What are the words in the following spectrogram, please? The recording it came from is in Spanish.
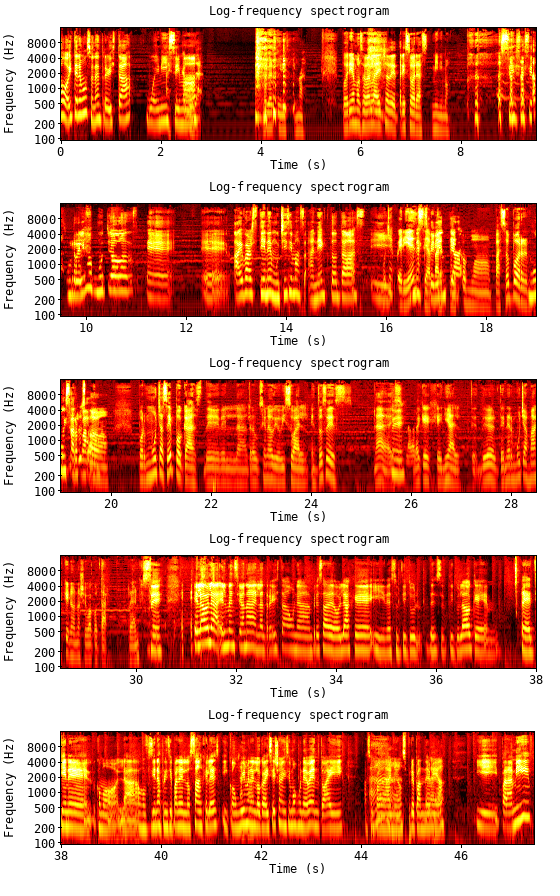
Hoy tenemos una entrevista buenísima. Divertidísima. Podríamos haberla hecho de tres horas mínimo. Sí, sí, sí. Reímos mucho. Eh, eh, Ivars tiene muchísimas anécdotas y mucha experiencia, aparte, como pasó por muy zarpado por muchas épocas de, la traducción audiovisual. Entonces, nada, es la verdad que es genial. Debe tener muchas más que no, no llegó a acotar. Realmente. Sí. Él habla, él menciona en la entrevista a una empresa de doblaje y de, subtitul, de subtitulado que eh, tiene como las oficinas principales en Los Ángeles y con Women in Localization hicimos un evento ahí hace un par de ah, años, pre-pandemia. Y para mí,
